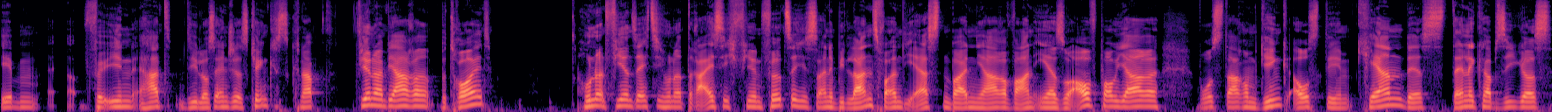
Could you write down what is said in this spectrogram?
Eben äh, für ihn, er hat die Los Angeles Kings knapp viereinhalb Jahre betreut. 164, 130, 44 ist seine Bilanz. Vor allem die ersten beiden Jahre waren eher so Aufbaujahre, wo es darum ging, aus dem Kern des Stanley Cup-Siegers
